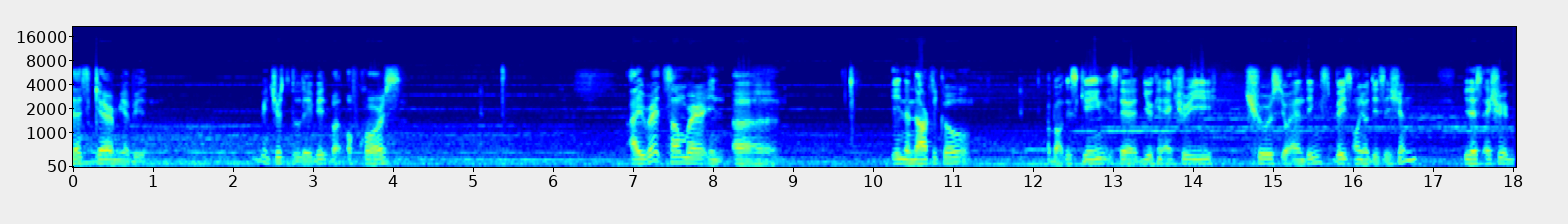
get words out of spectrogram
That scared me a bit. You can choose to leave it, but of course, I read somewhere in uh in an article about this game is that you can actually choose your endings based on your decision. There's actually a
